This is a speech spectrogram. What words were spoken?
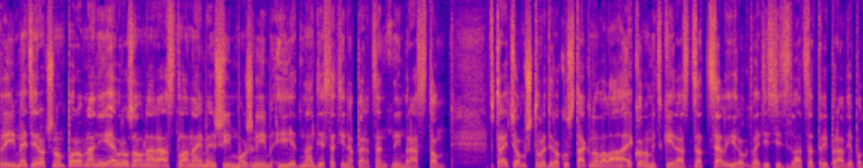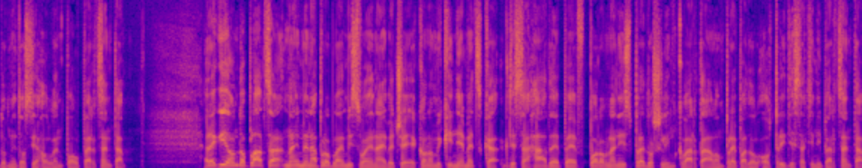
Pri medziročnom porovnaní eurozóna rástla najmenším možným 1 percentným rastom. V treťom štvrť roku stagnovala a ekonomický rast za celý rok 2023 pravdepodobne dosiahol len 0,5%. Región dopláca najmä na problémy svojej najväčšej ekonomiky Nemecka, kde sa HDP v porovnaní s predošlým kvartálom prepadol o 0,3%.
